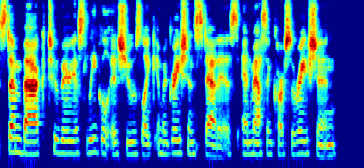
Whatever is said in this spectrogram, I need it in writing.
stem back to various legal issues like immigration status and mass incarceration.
